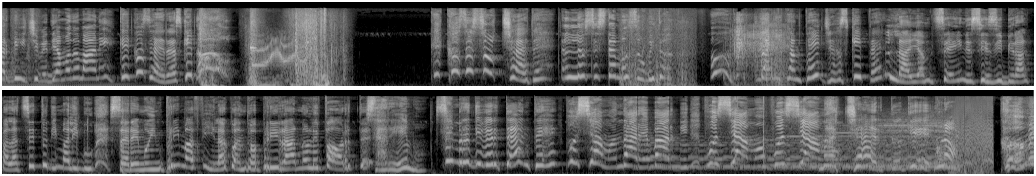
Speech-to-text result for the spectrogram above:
Barbie, ci vediamo domani. Che cos'era, Skip? Oh! Che cosa succede? Lo sistemo subito. Oh, vai in campeggio, Skipper. Liam Zane si esibirà al palazzetto di Malibu. Saremo in prima fila quando apriranno le porte. Saremo? Sembra divertente. Possiamo andare, Barbie? Possiamo, possiamo! Ma certo che... No! Come?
